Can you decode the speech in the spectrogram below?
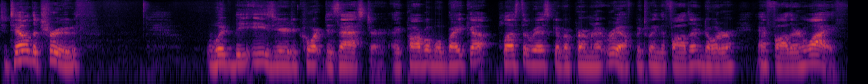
To tell the truth would be easier to court disaster, a probable breakup, plus the risk of a permanent rift between the father and daughter and father and wife.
